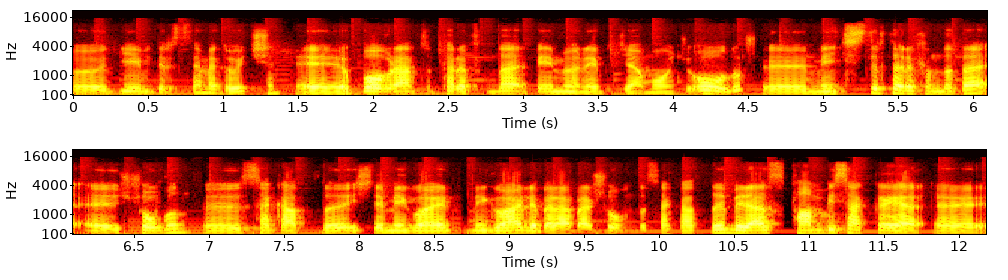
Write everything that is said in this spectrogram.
e, diyebiliriz Semedo için. E, Wolverhampton tarafında benim önerebileceğim oyuncu o olur. E, Manchester tarafında da e, Show'un e, sakatlığı işte Maguire, Maguire'le beraber Show'un da sakatlığı biraz Fambisakka'ya e,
